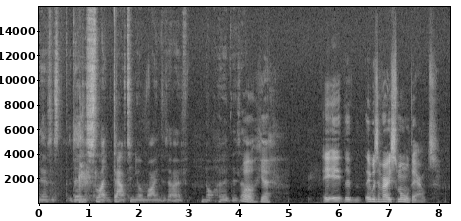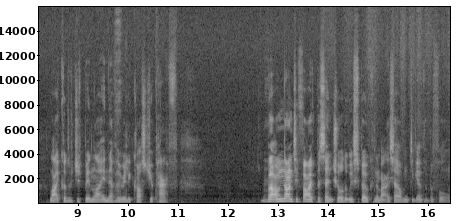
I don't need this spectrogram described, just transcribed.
there's a, there's a slight doubt in your mind that I've not heard this album. Well, yeah. It, it it it was a very small doubt. Like, could have just been like it never really crossed your path. But I'm 95% sure that we've spoken about this album together before.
